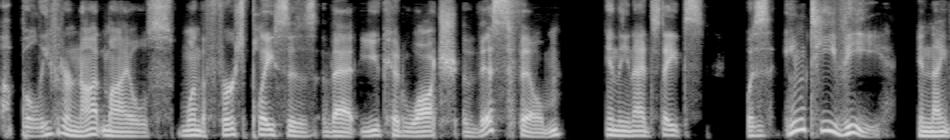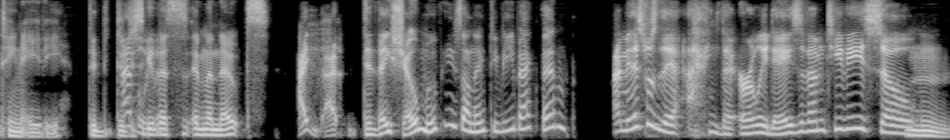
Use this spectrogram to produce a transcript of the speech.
uh, believe it or not, Miles, one of the first places that you could watch this film in the United States was MTV in 1980. Did Did I you see this in the notes? I, I, did they show movies on MTV back then? I mean, this was the I think the early days of MTV, so mm.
